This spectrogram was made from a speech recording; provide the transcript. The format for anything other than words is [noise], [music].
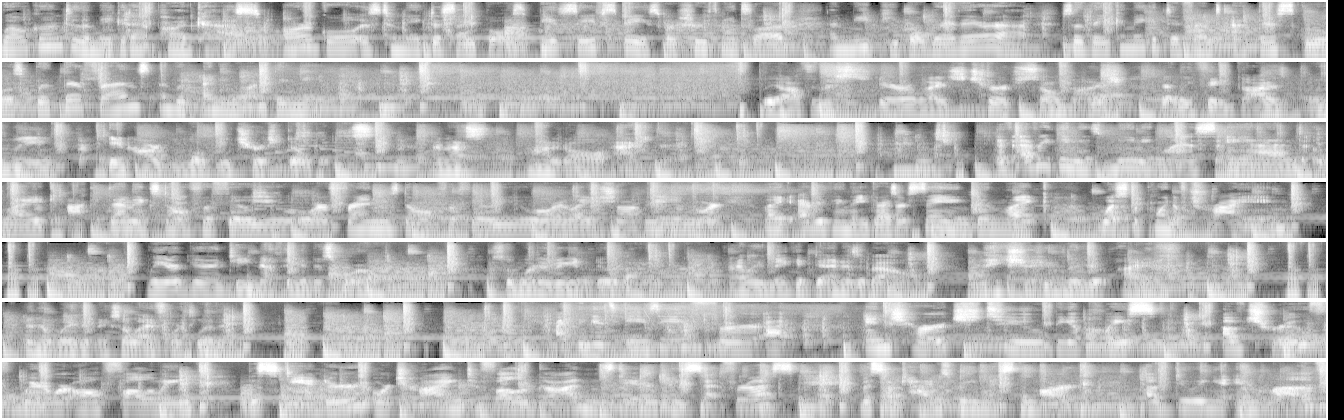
Welcome to the Make a Dent podcast. Our goal is to make disciples, be a safe space where truth meets love, and meet people where they are at so they can make a difference at their schools, with their friends, and with anyone they meet. We often sterilize church so much that we think God is only in our local church buildings. Mm-hmm. And that's not at all accurate if everything is meaningless and like academics don't fulfill you or friends don't fulfill you or like shopping or like everything that you guys are saying then like what's the point of trying? We are guaranteed nothing in this world. So what are we going to do about it? I believe make a dent is about make sure you live your life in a way that makes a life worth living. I think it's easy for uh, in church to be a place of truth where we're all following the standard or trying to follow God and the standard He set for us. But sometimes we miss the mark of doing it in love.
